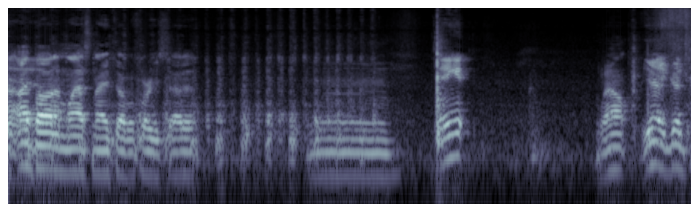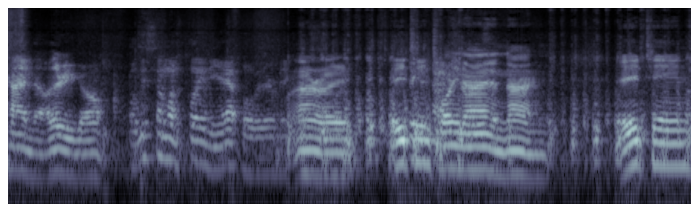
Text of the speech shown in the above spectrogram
Yeah. I bought them last night, though, before you said it. Mm, Dang it. well, you had a good time, though. There you go. Well, at least someone's playing the app over there. Making All right. 18, 29, and 9. 18,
